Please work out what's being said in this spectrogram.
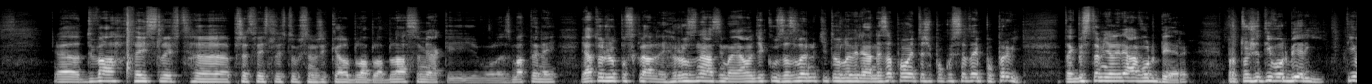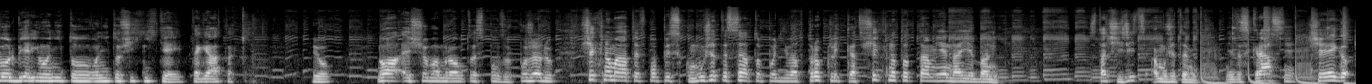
Eh, dva facelift, eh, před faceliftu už jsem říkal bla bla bla, jsem nějaký vole zmatený. Já to jdu poskládat, hrozná zima, já vám děkuji za zhlédnutí tohle videa, nezapomeňte, že pokud jste tady poprvé, tak byste měli dát odběr, protože ty odběrí, ty odběrí, oni to, oni to všichni chtějí, tak já taky. Jo. No a e-shop Amrou, to je sponzor pořadu. Všechno máte v popisku, můžete se na to podívat, proklikat, všechno to tam je najebaný. Stačí říct a můžete mít. Mějte se krásně, čego.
